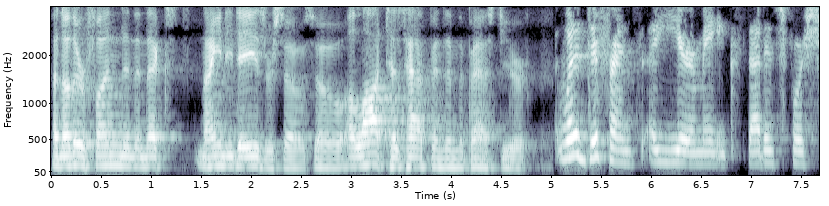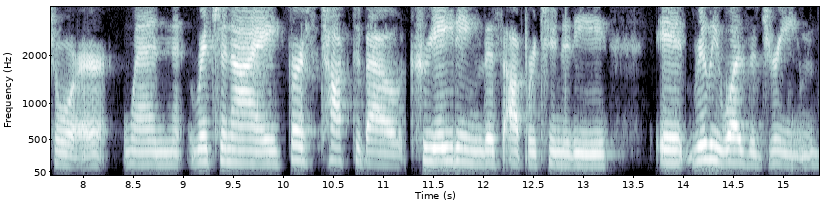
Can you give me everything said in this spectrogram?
another fund in the next 90 days or so. So a lot has happened in the past year. What a difference a year makes, that is for sure. When Rich and I first talked about creating this opportunity, it really was a dream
